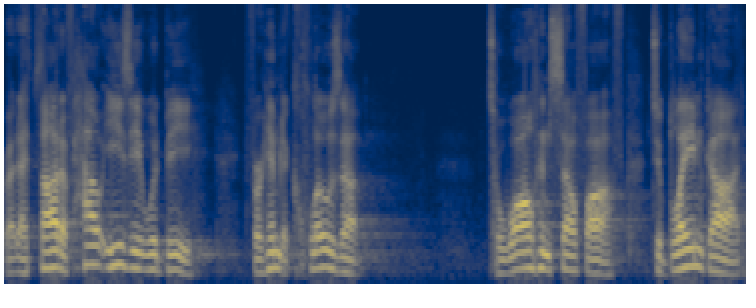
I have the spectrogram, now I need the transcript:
Right? I thought of how easy it would be for him to close up, to wall himself off, to blame God,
